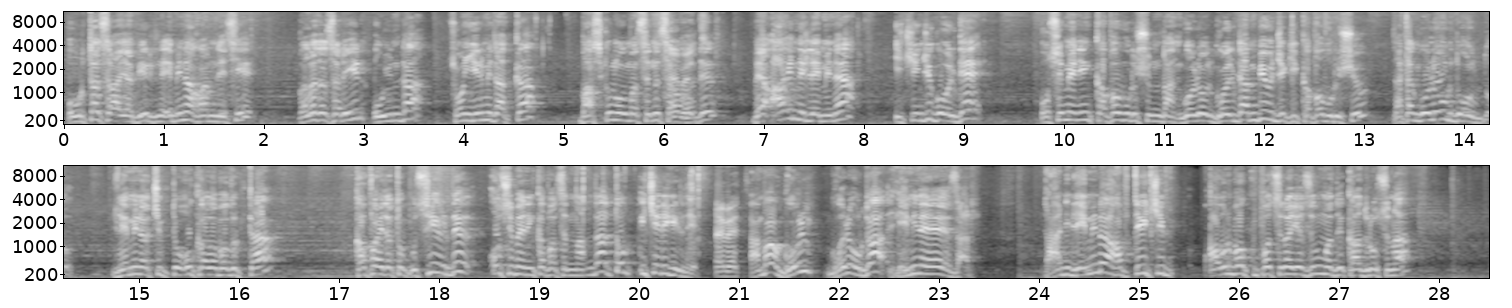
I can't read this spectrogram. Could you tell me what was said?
orta sahaya bir Lemina hamlesi Galatasaray'ın oyunda son 20 dakika baskın olmasını sağladı. Ve aynı Lemina ikinci golde Osimhen'in kafa vuruşundan, gol, golden bir önceki kafa vuruşu zaten gol orada oldu. Lemina çıktı o kalabalıkta kafayla topu sıyırdı. Osimhen'in kafasından da top içeri girdi. Evet. Ama gol gol orada Lemina'ya yazar. Yani Lemina hafta içi Avrupa Kupası'na yazılmadı kadrosuna.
